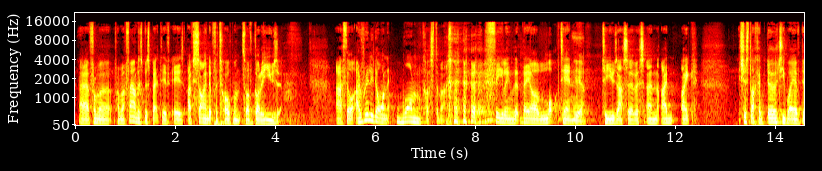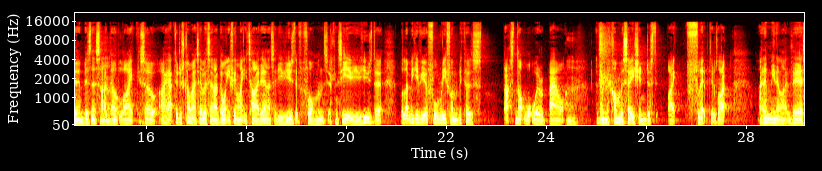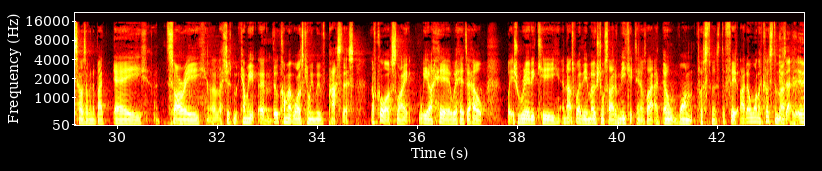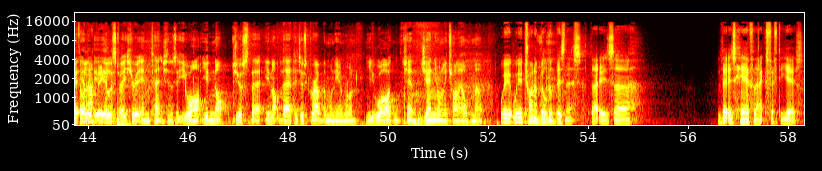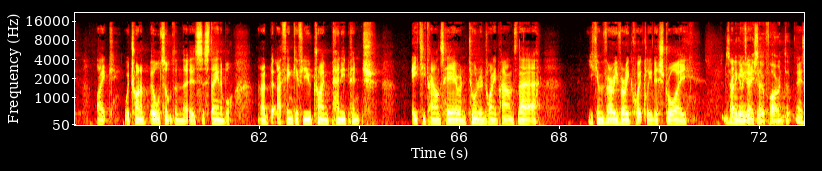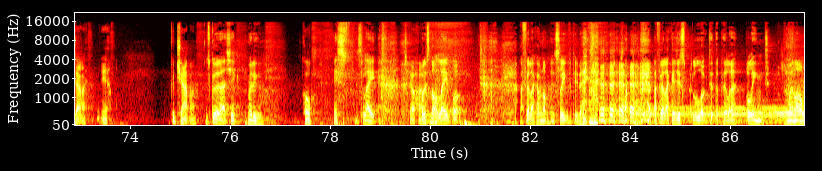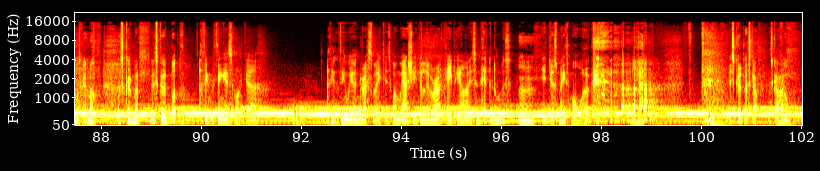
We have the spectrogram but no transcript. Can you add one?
uh, from a from a founder's perspective is I've signed up for twelve months, so I've got to use it. I thought I really don't want one customer feeling that they are locked in Yeah. to use our service, and I like it's just like a dirty way of doing business that I don't like. So I had to just come out and say, listen, I don't want you feeling like you're tied in. I said, you've used it for four months. I can see you've used it, but let me give you a full refund because that's not what we're about. And then the conversation just like flipped. It was like, I didn't mean it like this. I was having a bad day. Sorry. Uh, let's just, can we, uh, the comment was, can we move past this? Of course, like we are here, we're here to help but it's really key, and that's where the emotional side of me kicked in. It was like I don't want customers to feel. I don't want a customer Exactly. It, it- it illustrates your intentions that you are. You're not just there. You're not there to just grab the money and run. You are gen- genuinely trying to help them out. we're we're trying to build a business that is uh, that is here for the next fifty years. Like we're trying to build something that is sustainable, and I think if you try and penny pinch eighty pounds here and two hundred and twenty pounds there, you can very very quickly destroy. It's only going to get you so far into it. Exactly. Yeah. Good chat, man. It's good actually. Really good. Cool. It's it's late. Let's go home. Well, it's not late, but I feel like I've not been asleep for two days. I feel like I just looked at the pillar, blinked, and my alarm was going off. That's good, man. It's good. But I think the thing is, like, uh, I think the thing we underestimate is when we actually deliver our KPIs and hit the numbers, mm. it just makes more work. Yeah. it's good. Let's go. Let's go home. Cool.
